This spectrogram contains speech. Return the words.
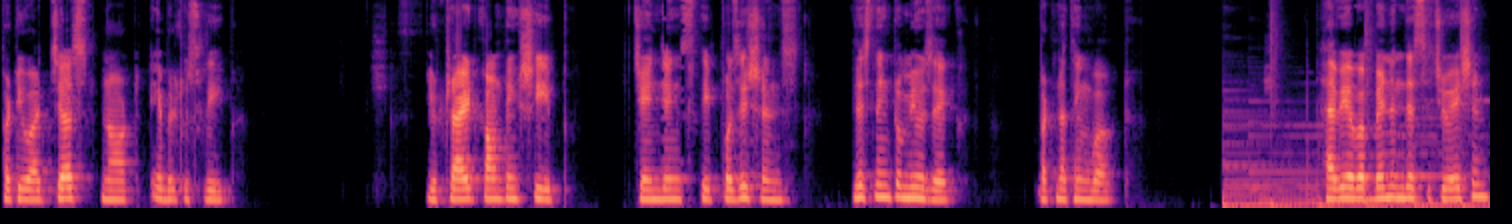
but you are just not able to sleep. You tried counting sheep, changing sleep positions, listening to music, but nothing worked. Have you ever been in this situation?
